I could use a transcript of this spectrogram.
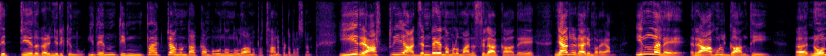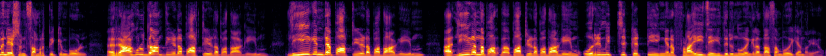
സെറ്റ് ചെയ്ത് കഴിഞ്ഞിരിക്കുന്നു. ഇതെന്ത് ഇമ്പാക്റ്റാണ് ഉണ്ടാക്കാൻ പോകുന്നത് എന്നുള്ളതാണ് പ്രധാനപ്പെട്ട പ്രശ്നം. ഈ രാഷ്ട്രീയ അജണ്ടയെ നമ്മൾ മനസ്സിലാക്കാതെ ഞാനൊരു കാര്യം പറയാം. ഇന്നലെ രാഹുൽ ഗാന്ധി നോമിനേഷൻ സമർപ്പിക്കുമ്പോൾ രാഹുൽ ഗാന്ധിയുടെ പാർട്ടിയുടെ പതാകയും ലീഗിന്റെ പാർട്ടിയുടെ പതാകയും ലീഗ് എന്ന പാർട്ടിയുടെ പതാകയും ഒരുമിച്ച് കെട്ടി ഇങ്ങനെ ഫ്ലൈ ചെയ്തിരുന്നുവെങ്കിൽ എന്താ സംഭവിക്കാൻ അറിയാമോ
